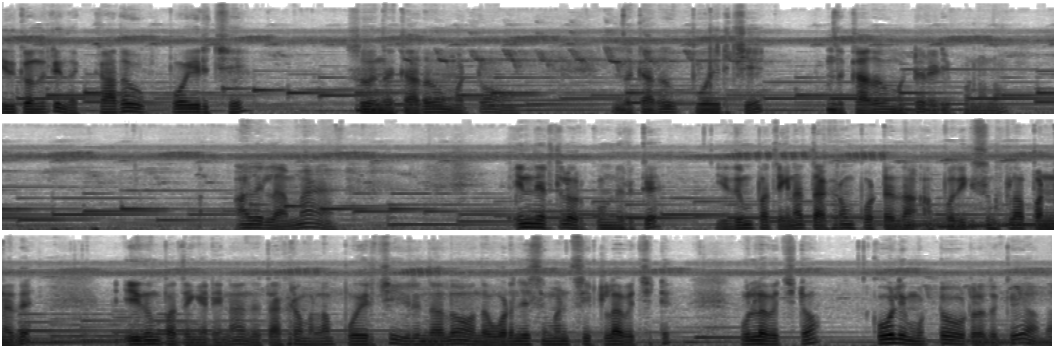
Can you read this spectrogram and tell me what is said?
இதுக்கு வந்துட்டு இந்த கதவு போயிடுச்சு ஸோ இந்த கதவு மட்டும் இந்த கதவு போயிடுச்சு இந்த கதவு மட்டும் ரெடி பண்ணணும். அது இல்லாமல் இந்த இடத்துல ஒரு கூண்டு இருக்குது இதுவும் பார்த்திங்கன்னா தகரம் போட்டது தான் அப்போதைக்கு சிம்பிளாக பண்ணது. இதுவும் பார்த்திங்க அப்படின்னா இந்த தகரமெல்லாம் போயிடுச்சு இருந்தாலும் அந்த உடஞ்ச சிமெண்ட் சீட்லாம் வச்சுட்டு உள்ளே வச்சுட்டோம். கோழி முட்டை விடுறதுக்கு அந்த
